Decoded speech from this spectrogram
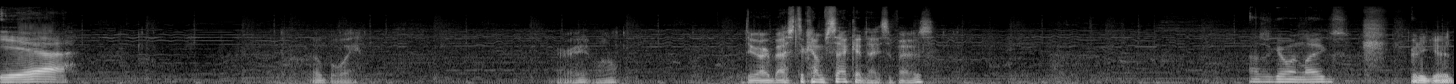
Yeah. Oh boy. All right. Well. Do our best to come second, I suppose. How's it going, legs? Pretty good.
